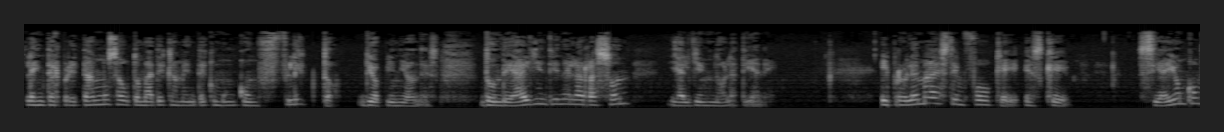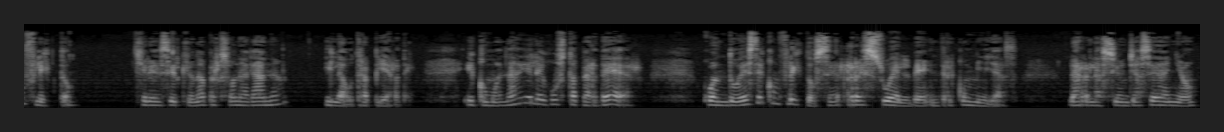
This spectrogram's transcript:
La interpretamos automáticamente como un conflicto de opiniones, donde alguien tiene la razón y alguien no la tiene. El problema de este enfoque es que si hay un conflicto, quiere decir que una persona gana y la otra pierde. Y como a nadie le gusta perder, cuando ese conflicto se resuelve, entre comillas, la relación ya se dañó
